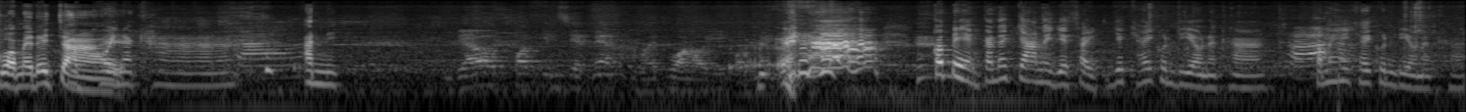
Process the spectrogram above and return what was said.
กลัวไม่ได้ขอบจ่ายคุณนะคะ อันนี้เดี๋ยวพอกินเสร็จเนี่ยหวยทัวร์เอาอีกก็แบ่งกันนะจานนะอย่าใส่อย่าใช้คนเดียวนะคะค่ะเขาไม่ให้ใช้คนเดียวนะคะ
